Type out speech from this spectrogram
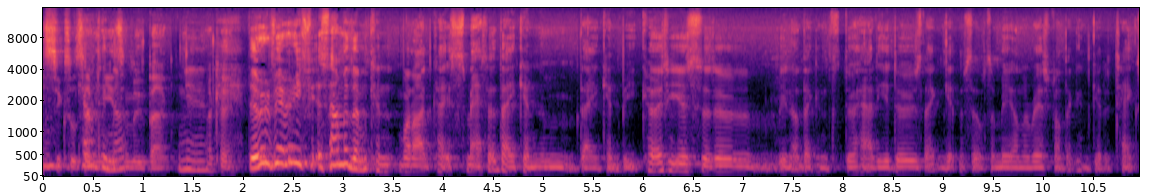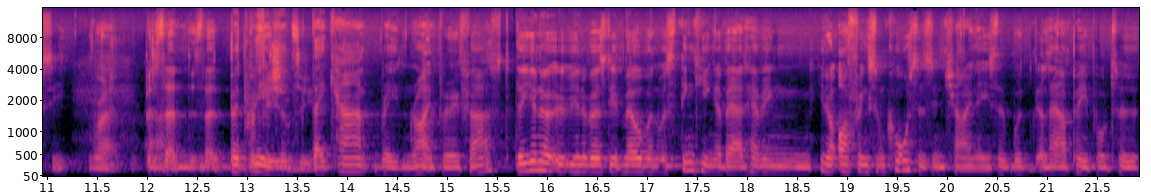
six or seven years and moved back? Yeah. Okay. There are very few, some of them can what I'd call smatter. They can they can be courteous. Sort of, you know, they can do how do you do's. They can get themselves a meal in a restaurant. They can get a taxi. Right. But is that is that Um, but proficiency? they can't read and write very fast. The Uni- University of Melbourne was thinking about having, you know, offering some courses in Chinese that would allow people to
